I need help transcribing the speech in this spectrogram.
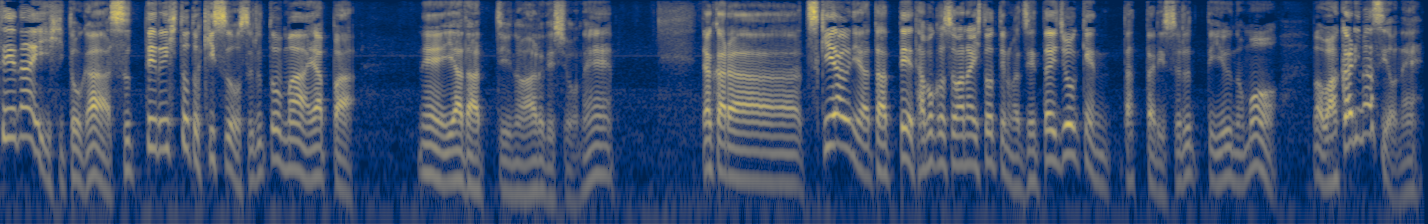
てない人が吸ってる人とキスをすると、まあやっぱね、嫌だっていうのはあるでしょうね。だから、付き合うにあたってタバコ吸わない人っていうのが絶対条件だったりするっていうのも、まあわかりますよね。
